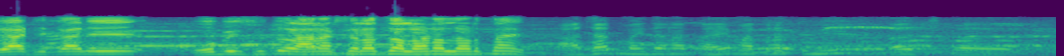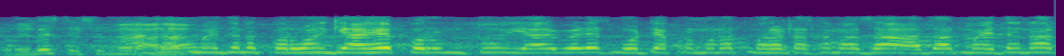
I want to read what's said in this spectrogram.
या ठिकाणी ओबीसीतून आरक्षणाचा लढा लढतायत आझाद मैदानात आहे. मात्र तुम्ही रेल्वे स्टेशनवर आझाद आहात मैदानात परवानगी आहे परंतु यावेळेस मोठ्या प्रमाणात मराठा समाज हा आझाद मैदानात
